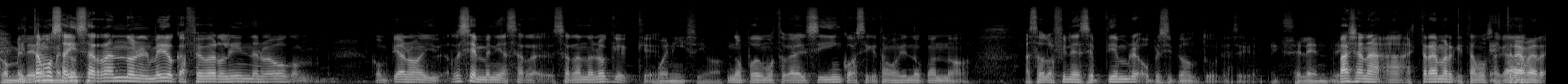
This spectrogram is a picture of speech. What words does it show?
con Melero Estamos ahí cerrando en el medio Café Berlín de nuevo con, con piano. y Recién venía cer- cerrándolo que, que Buenísimo. no podemos tocar el 5, así que estamos viendo cuándo hacer los fines de septiembre o principios de octubre. Así que Excelente. vayan a, a Stramer que estamos acá. Stramer,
